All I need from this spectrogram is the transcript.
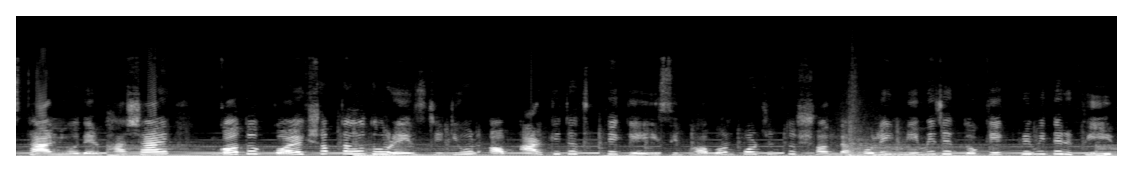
স্থানীয়দের ভাষায় গত কয়েক সপ্তাহ ধরে ইনস্টিটিউট অব আর্কিটেক্ট থেকে ইসি ভবন পর্যন্ত সন্ধ্যা হলেই নেমে যেত কেক প্রেমীদের ভিড়।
